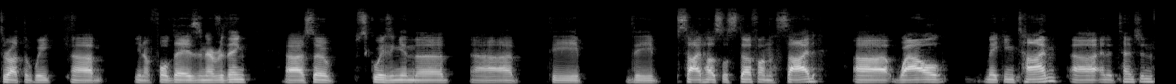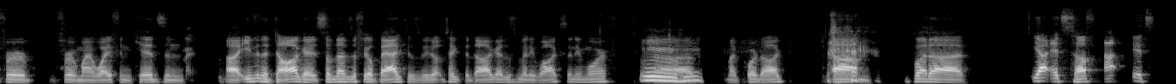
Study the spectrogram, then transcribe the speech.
throughout the week. Um, you know, full days and everything. Uh, so squeezing in the uh, the the side hustle stuff on the side uh, while making time uh, and attention for for my wife and kids and uh, even the dog. I, sometimes I feel bad because we don't take the dog on as many walks anymore uh, my poor dog. Um, but uh, yeah, it's tough. I, it's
